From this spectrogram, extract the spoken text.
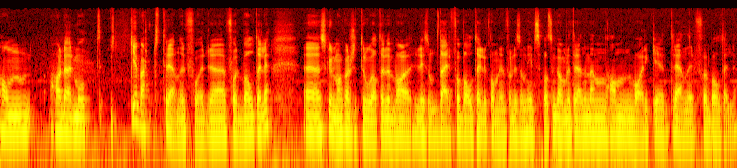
Han har derimot ikke vært trener for, for Balotelli. Eh, skulle man kanskje tro at det var liksom derfor Balotelli kom inn for å liksom hilse på sin gamle trener, men han var ikke trener for Balotelli.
